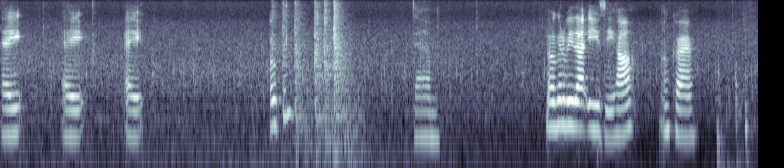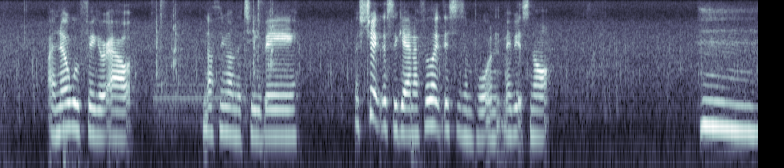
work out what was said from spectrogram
eight, eight, eight. Open. Damn. Not gonna be that easy, huh? Okay. I know we'll figure it out. Nothing on the TV. Let's check this again. I feel like this is important. Maybe it's not. Hmm.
